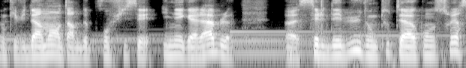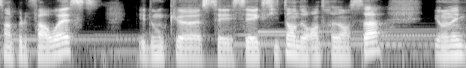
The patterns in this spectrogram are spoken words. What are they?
Donc évidemment, en termes de profit, c'est inégalable. c'est le début, donc tout est à construire, c'est un peu le Far West. Et donc, c'est excitant de rentrer dans ça. Et on a une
